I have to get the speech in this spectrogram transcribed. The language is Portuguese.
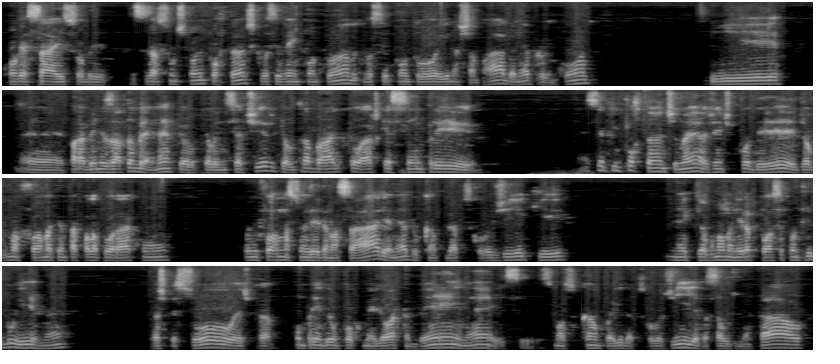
conversar aí sobre esses assuntos tão importantes que você vem pontuando, que você pontuou aí na chamada né, para o encontro. E é, parabenizar também né, pela, pela iniciativa e pelo trabalho, que eu acho que é sempre, é sempre importante né, a gente poder, de alguma forma, tentar colaborar com com informações da nossa área, né, do campo da psicologia, que, né, que de alguma maneira possa contribuir, né, para as pessoas, para compreender um pouco melhor também, né, esse, esse, nosso campo aí da psicologia, da saúde mental,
